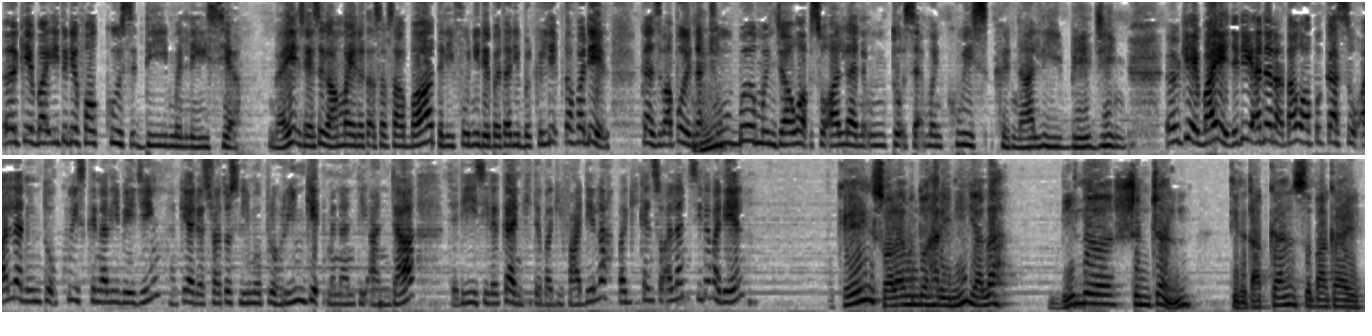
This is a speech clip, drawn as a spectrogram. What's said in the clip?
Okey, baik itu dia fokus di Malaysia. Baik, saya rasa ramai dah tak sabar-sabar. Telefon ni daripada tadi berkelip tau Fadil. Kan sebab apa? Nak cuba menjawab soalan untuk segmen kuis Kenali Beijing. Okey, baik. Jadi anda nak tahu apakah soalan untuk kuis Kenali Beijing? Okey, ada RM150 menanti anda. Jadi silakan kita bagi Fadil lah. Bagikan soalan. Sila Fadil. Okey, soalan untuk hari ini ialah bila Shenzhen ditetapkan sebagai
